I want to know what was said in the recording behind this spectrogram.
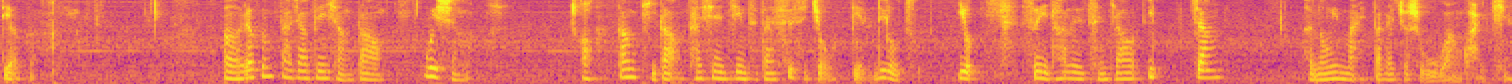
第二个，呃，要跟大家分享到为什么？哦，刚提到它现在净值在四十九点六左右，所以它的成交一张很容易买，大概就是五万块钱。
